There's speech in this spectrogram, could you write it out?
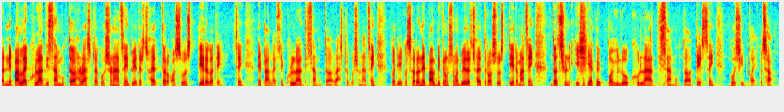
र नेपाललाई खुला दिशामुक्त राष्ट्र घोषणा चाहिँ दुई हजार छयत्तर असोज तेह्र गते चाहिँ नेपाललाई चाहिँ खुल्ला दिशामुक्त राष्ट्र घोषणा चाहिँ गरिएको छ। र नेपाल विक्रमसम्म दुई हजार छयत्तर असोज तेह्रमा चाहिँ दक्षिण एसियाकै पहिलो खुल्ला दिशामुक्त देश चाहिँ घोषित भएको छ।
